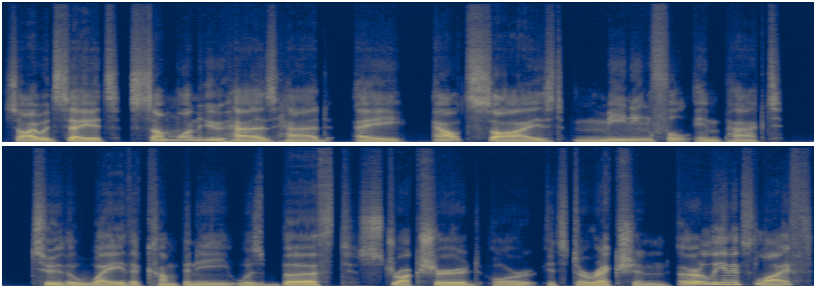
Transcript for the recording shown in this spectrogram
So I would say it's someone who has had a outsized, meaningful impact to the way the company was birthed, structured, or its direction early in its life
